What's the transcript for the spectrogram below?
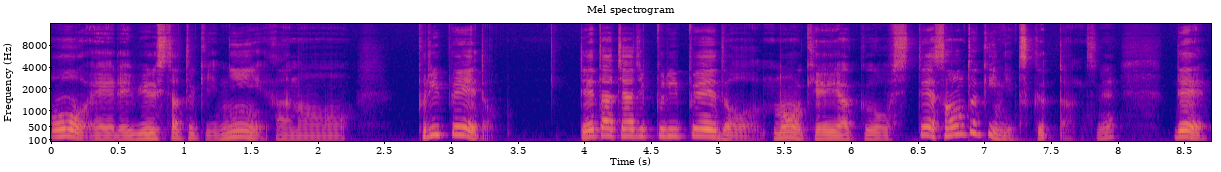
を、えー、レビューした時にあのプリペイドデータチャージプリペイドの契約をしてその時に作ったんですね。で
